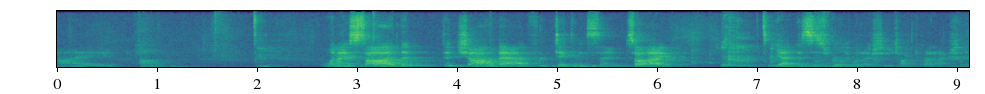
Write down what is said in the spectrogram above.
I um, when I saw the the job ad for Dickinson, so I yeah, this is really what I should have talked about actually.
